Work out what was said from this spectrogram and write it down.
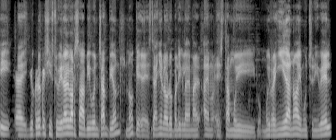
Sí, eh, yo creo que si estuviera el Barça vivo en Champions, ¿no? Que este año la Europa League además, está muy, muy reñida, ¿no? Hay mucho nivel.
